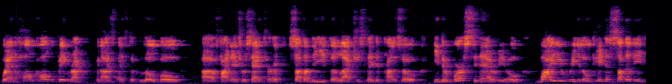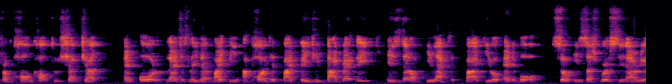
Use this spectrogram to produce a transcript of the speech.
when Hong Kong being recognized as the global uh, financial center, suddenly the legislative council, in the worst scenario, might relocate suddenly from Hong Kong to Shenzhen, and all legislators might be appointed by Beijing directly instead of elected by people anymore. So in such worst scenario,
